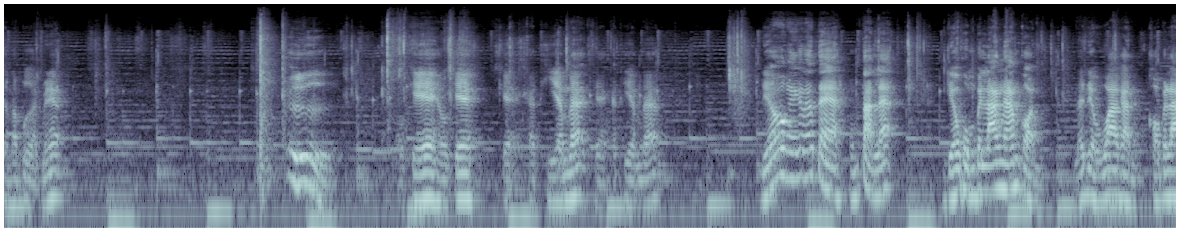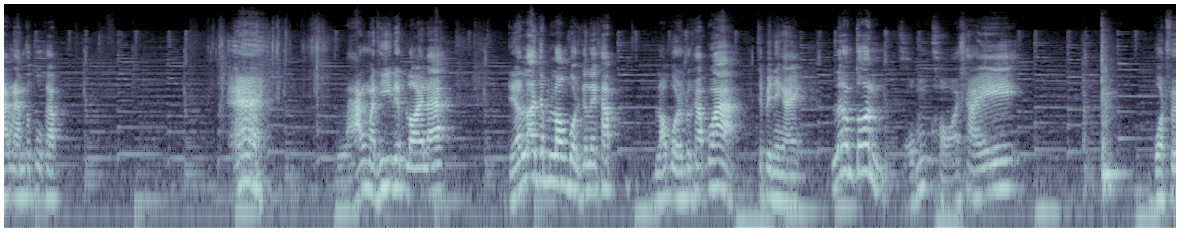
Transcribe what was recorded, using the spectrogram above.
จะระเบิดไหมเนี่ยเออโอเคโอเค แกะกระเทียมแล้วแกะกระเทียมแล้ว เดี๋ยวไงก็แล้วแต่ผมตัดแล้ว เดี๋ยวผมไปล้างน้ำก่อน แล้วเดี๋ยวว่ากันขอไปล้างน้ำสักครู่ครับอะล้างมาที่เรียบร้อยแล้ว เดี๋ยวเราจะมาลองบดกันเลยครับเราบดดูครับว่าจะเป็นยังไง เริ่มต้นผมขอใช้บดไฟ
